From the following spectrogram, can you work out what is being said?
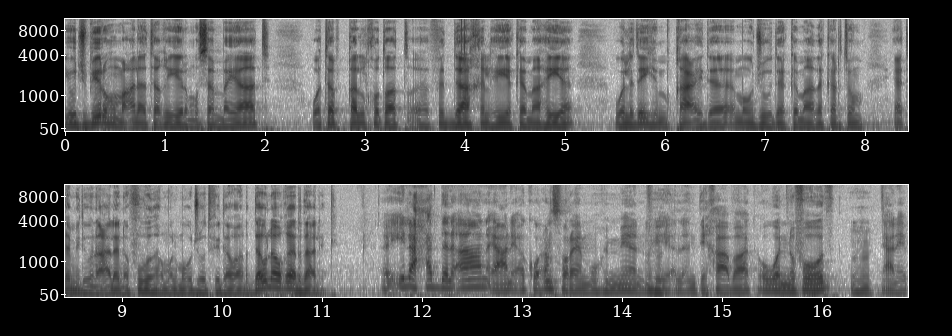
يجبرهم على تغيير مسميات وتبقى الخطط في الداخل هي كما هي ولديهم قاعدة موجودة كما ذكرتم يعتمدون على نفوذهم الموجود في دوائر الدولة وغير ذلك. إلى حد الآن يعني أكو عنصرين مهمين في الانتخابات. هو النفوذ يعني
